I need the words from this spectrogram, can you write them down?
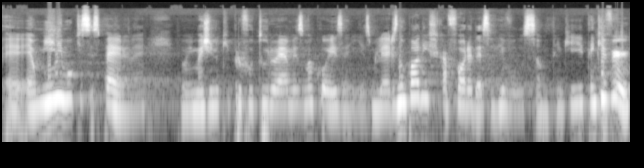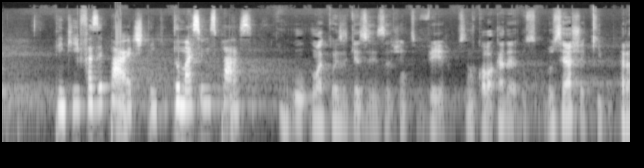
é, é o mínimo que se espera, né? Eu imagino que para o futuro é a mesma coisa. E as mulheres não podem ficar fora dessa revolução. Tem que, tem que vir, tem que fazer parte, tem que tomar seu espaço. Uma coisa que às vezes a gente vê sendo colocada, você acha que para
